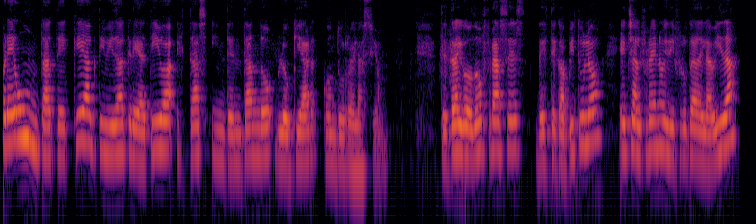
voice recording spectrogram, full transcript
pregúntate qué actividad creativa estás intentando bloquear con tu relación. Te traigo dos frases de este capítulo. Echa el freno y disfruta de la vida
